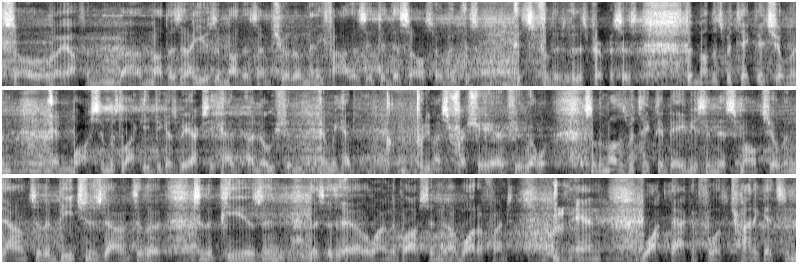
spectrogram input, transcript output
So very often uh, mothers, and I use the mothers, I'm sure there were many fathers that did this also, but this, it's for this purposes. The mothers would take their children, and Boston was lucky because we actually had an ocean and we had pretty much fresh air, if you will. So the mothers would take their babies and their small children down to the beaches, down to the to the piers and the, uh, along the Boston uh, waterfront, and walk back and forth trying to get some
